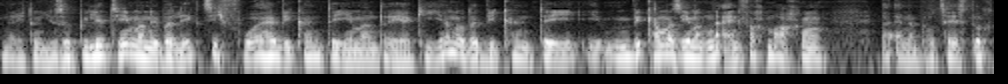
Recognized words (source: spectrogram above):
in Richtung Usability. Man überlegt sich vorher, wie könnte jemand reagieren oder wie, könnte, wie kann man es jemandem einfach machen, einen Prozess durch,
